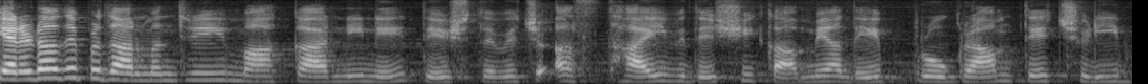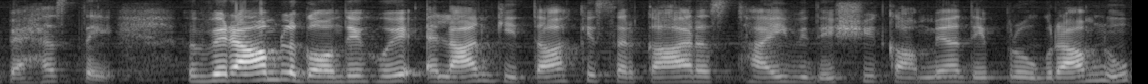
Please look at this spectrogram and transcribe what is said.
ਕੈਨੇਡਾ ਦੇ ਪ੍ਰਧਾਨ ਮੰਤਰੀ ਮਾਰਕ ਕਾਰਨੀ ਨੇ ਦੇਸ਼ ਦੇ ਵਿੱਚ ਅਸਥਾਈ ਵਿਦੇਸ਼ੀ ਕਾਮਿਆਂ ਦੇ ਪ੍ਰੋਗਰਾਮ ਤੇ ਛਿੜੀ ਬਹਿਸ ਤੇ ਵਿਰਾਮ ਲਗਾਉਂਦੇ ਹੋਏ ਐਲਾਨ ਕੀਤਾ ਕਿ ਸਰਕਾਰ ਅਸਥਾਈ ਵਿਦੇਸ਼ੀ ਕਾਮਿਆਂ ਦੇ ਪ੍ਰੋਗਰਾਮ ਨੂੰ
